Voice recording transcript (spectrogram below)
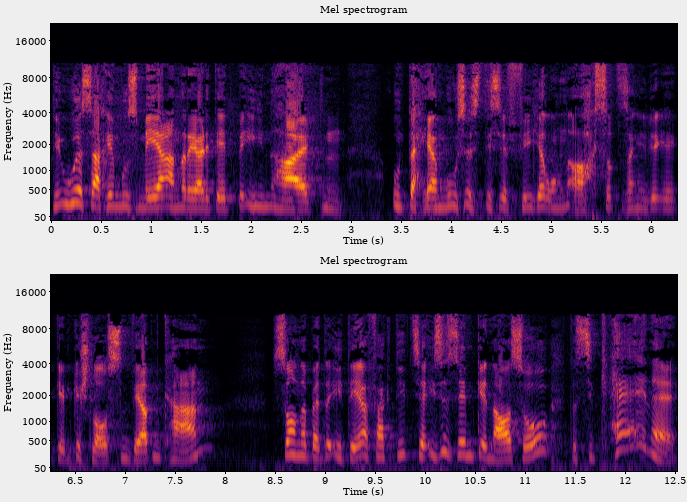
die Ursache muss mehr an Realität beinhalten und daher muss es diese Viecherung auch sozusagen in Wirklichkeit geschlossen werden kann, sondern bei der Idea Factitia ist es eben genau so, dass sie keine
